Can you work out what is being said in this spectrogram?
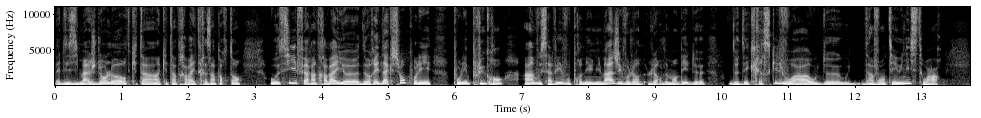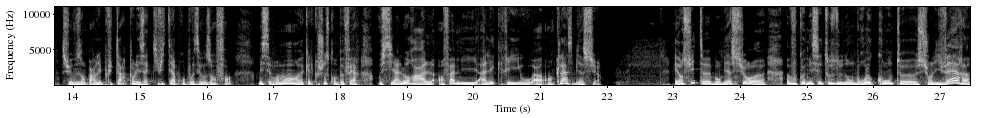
mettre des images dans l'ordre, qui est un qui est un travail très important ou aussi faire un travail euh, de rédaction pour les pour les plus grands. Hein, vous savez, vous prenez une image et vous leur, leur demandez de de décrire ce qu'ils voient ou de d'inventer une histoire. Je vais vous en parler plus tard pour les activités à proposer aux enfants, mais c'est vraiment euh, quelque chose qu'on peut faire aussi à l'oral, en famille, à l'écrit ou en classe, bien sûr. Et ensuite, euh, bon, bien sûr, vous connaissez tous de nombreux contes sur l'hiver.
